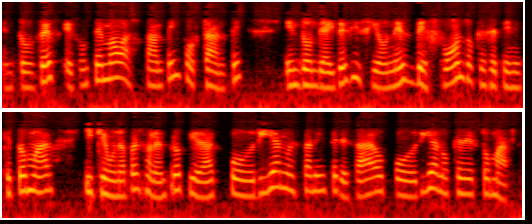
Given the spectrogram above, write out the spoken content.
Entonces, es un tema bastante importante en donde hay decisiones de fondo que se tienen que tomar y que una persona en propiedad podría no estar interesada o podría no querer tomarlas.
